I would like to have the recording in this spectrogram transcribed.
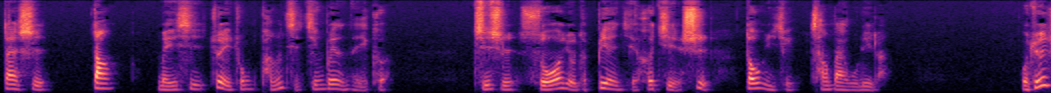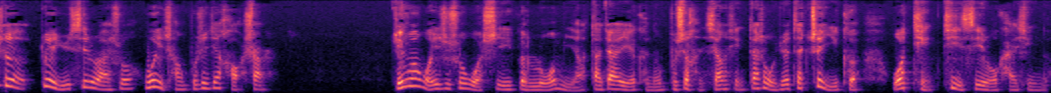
但是，当梅西最终捧起金杯的那一刻，其实所有的辩解和解释。都已经苍白无力了。我觉得这对于 C 罗来说未尝不是一件好事儿。尽管我一直说我是一个罗迷啊，大家也可能不是很相信，但是我觉得在这一刻，我挺替 C 罗开心的，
